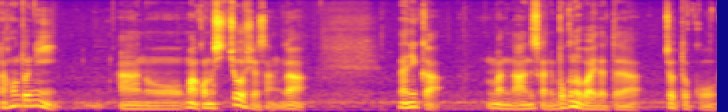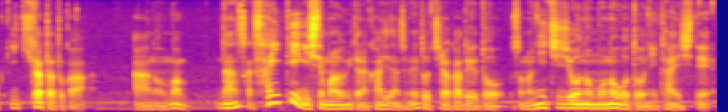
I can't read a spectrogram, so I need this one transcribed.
本当にあのまあこの視聴者さんが何かまあ何ですかね僕の場合だったらちょっとこう生き方とかあのまあなんですか再定義してもらうみたいな感じなんですよねどちらかというとその日常の物事に対して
